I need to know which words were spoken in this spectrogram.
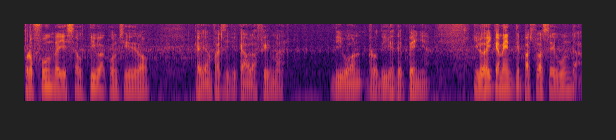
profunda y exhaustiva, consideró que habían falsificado la firma de Ivonne Rodríguez de Peña. Y lógicamente pasó a segunda,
